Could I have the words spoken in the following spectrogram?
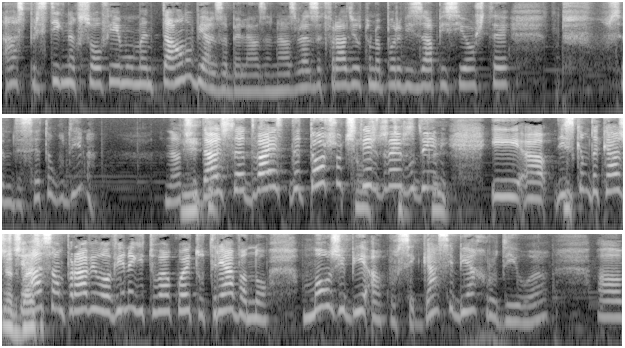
Аз пристигнах в София и моментално бях забелязана. Аз влязах в радиото на първи записи още пф, 80-та година. Значи, И- и, даже са 20, да, точно 42 42. години. И а, искам да на кажа, че 20 аз съм правила винаги това, което трябва, но може би, ако сега се бях родила, а,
